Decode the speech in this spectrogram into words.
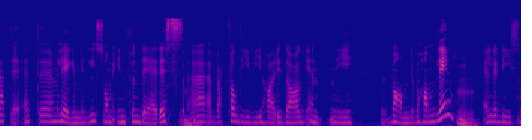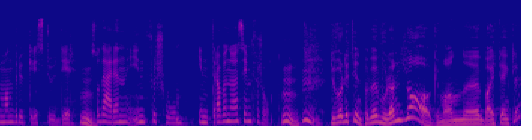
et, et, et legemiddel som infunderes. Mm. I hvert fall de vi har i dag, enten i vanlig behandling, mm. eller de som man bruker i studier. Mm. Så det er en infusjon. Intravenøs infusjon. Mm. Mm. Du var litt inne på men hvordan lager man Bite egentlig?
